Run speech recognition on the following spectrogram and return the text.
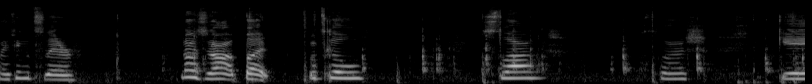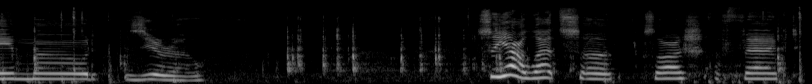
I think it's there. No, it's not, but let's go slash slash game mode zero. So yeah, let's uh, slash effect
